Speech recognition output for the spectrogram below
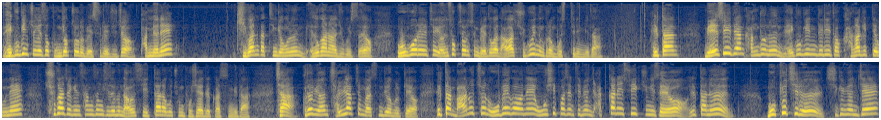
외국인 쪽에서 공격적으로 매수를 해주죠. 반면에 기관 같은 경우는 매도가 나와주고 있어요. 5거래일째 연속적으로 좀 매도가 나와주고 있는 그런 모습들입니다. 일단 매수에 대한 강도는 외국인들이 더 강하기 때문에 추가적인 상승 시도는 나올 수 있다라고 좀 보셔야 될 것 같습니다. 자, 그러면 전략 좀 말씀드려 볼게요. 일단 15,500원에 50%면 약간의 수익 중이세요. 일단은 목표치를 지금 현재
